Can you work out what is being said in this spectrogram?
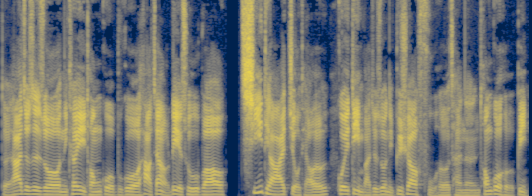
对，他就是说你可以通过，不过他好像有列出包。七条还九条规定吧，就是说你必须要符合才能通过合并。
